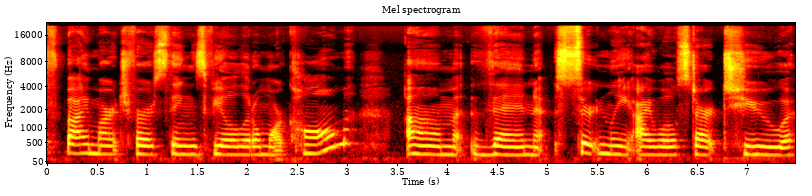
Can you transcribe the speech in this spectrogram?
if by March first things feel a little more calm, um, then certainly I will start to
